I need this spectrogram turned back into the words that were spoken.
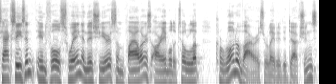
Tax season in full swing, and this year some filers are able to total up coronavirus related deductions.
